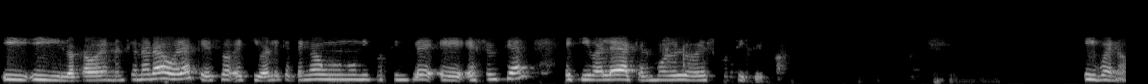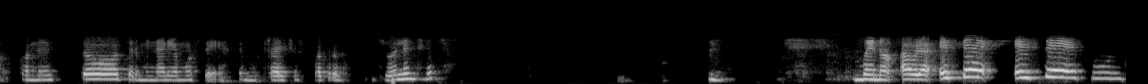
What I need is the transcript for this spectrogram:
y, lo acabo de mencionar ahora, que eso equivale que tenga un único simple eh, esencial, equivale a que el módulo es cocíclico. Y bueno, con esto terminaríamos de, mostrar esas cuatro equivalencias. Bueno, ahora, este, este es un,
